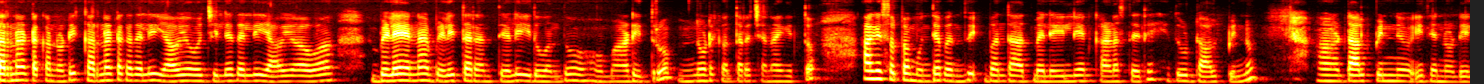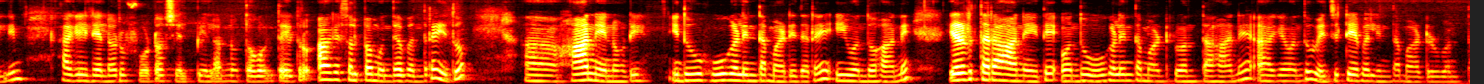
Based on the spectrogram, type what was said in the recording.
ಕರ್ನಾಟಕ ನೋಡಿ ಕರ್ನಾಟಕದಲ್ಲಿ ಯಾವ್ಯಾವ ಜಿಲ್ಲೆಯಲ್ಲಿ ಯಾವ್ಯಾವ ಬೆಳೆಯನ್ನು ಬೆಳೀತಾರೆ ಅಂತೇಳಿ ಇದು ಒಂದು ಮಾಡಿದ್ರು. ನೋಡೋಕ್ಕೆ ಒಂಥರ ಚೆನ್ನಾಗಿತ್ತು. ಹಾಗೆ ಸ್ವಲ್ಪ ಮುಂದೆ ಬಂದ್ವಿ. ಬಂದಾದಮೇಲೆ ಇಲ್ಲಿ ಏನು ಕಾಣಿಸ್ತಾ ಇದೆ? ಇದು ಡಾಲ್ಪಿನ್ನು ಡಾಲ್ಪಿನ್ ಇದೆ ನೋಡಿ ಇಲ್ಲಿ. ಹಾಗೆ ಇಲ್ಲಿ ಎಲ್ಲರೂ ಫೋಟೋ, ಸೆಲ್ಫಿ ಎಲ್ಲನೂ ತೊಗೊಳ್ತಾ ಇದ್ರು. ಹಾಗೆ ಸ್ವಲ್ಪ ಮುಂದೆ ಬಂದರೆ ಇದು ಆನೆ ನೋಡಿ. ಇದು ಹೂಗಳಿಂದ ಮಾಡಿದ್ದಾರೆ ಈ ಒಂದು ಆನೆ, ಎರಡು ಥರ ಆನೆ ಇದೆ. ಒಂದು ಹೂಗಳಿಂದ ಮಾಡಿರುವಂಥ ಆನೆ, ಹಾಗೆ ಒಂದು ವೆಜಿಟೇಬಲಿಂದ ಮಾಡಿರುವಂಥ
